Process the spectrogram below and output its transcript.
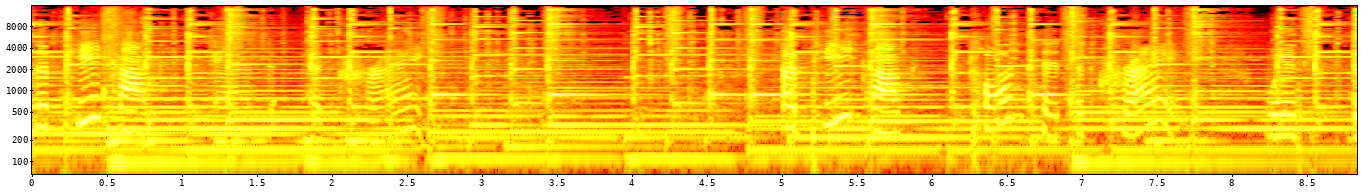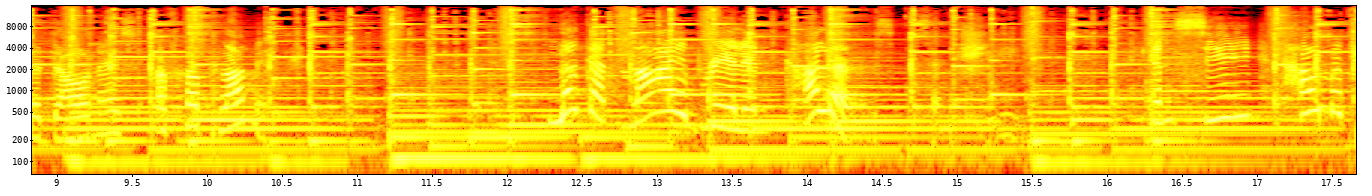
the peacock and the crane. A peacock taunted the crane with the dullness of her plumage. Look at my brilliant colors, said she, and see how much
